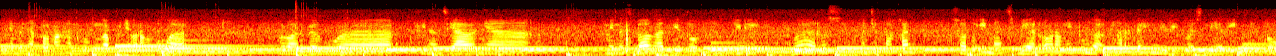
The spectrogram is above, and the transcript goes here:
punya banyak kelemahan gue nggak punya orang tua keluarga gue finansialnya minus banget gitu. Jadi gue harus menciptakan suatu image biar orang itu nggak ngerendahin diri gue sendiri gitu.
